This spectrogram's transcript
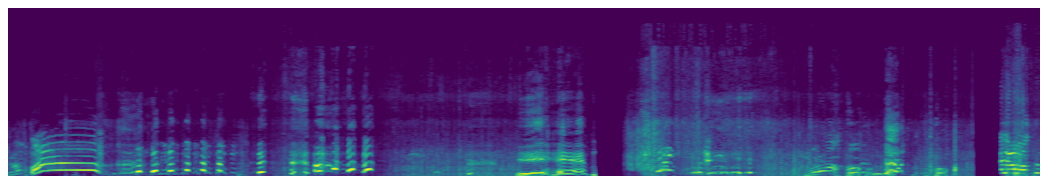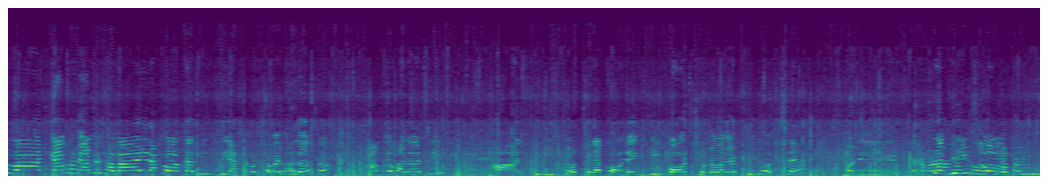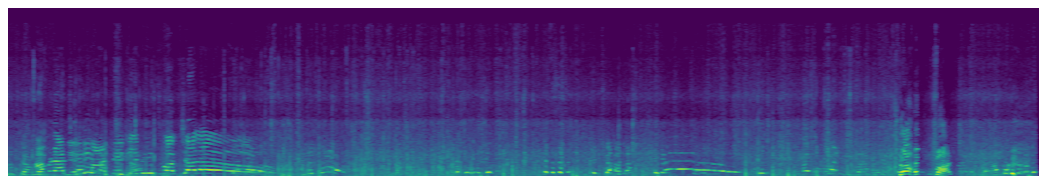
এ hello বন্ধুগণ কেমন আছো সবাই দেখো আমরা ভিজছি আশা করি সবাই ভালো আছো আমিও ভালো আছি আর কি বৃষ্টি হচ্ছে দেখো অনেক দিন পর ছোটবেলার ফিল হচ্ছে মানে আমরা ভিজবো আমরা আজকে মাঠে গিয়ে ভিজবো চলো হাঁটুরি পড়ে দাম দেখো আমার হাওয়া এ কি বলছো Oh my God! Yeah, that's বৃষ্টি, guys! বৃষ্টি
